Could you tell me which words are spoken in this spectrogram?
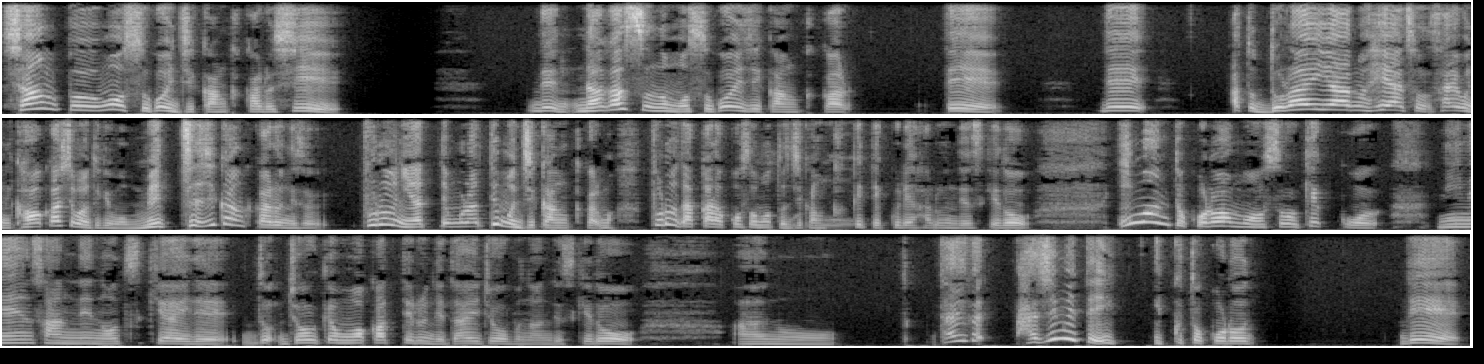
シャンプーもすごい時間かかるし、で、流すのもすごい時間かかって、で、あとドライヤーのヘア、そう最後に乾かしてもらうときもめっちゃ時間かかるんですよ。プロにやってもらっても時間かかる。まあ、プロだからこそもっと時間かけてくれはるんですけど、今のところはもうすごい結構2年3年のお付き合いで、状況も分かってるんで大丈夫なんですけど、あの、大概、初めて行くところで、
